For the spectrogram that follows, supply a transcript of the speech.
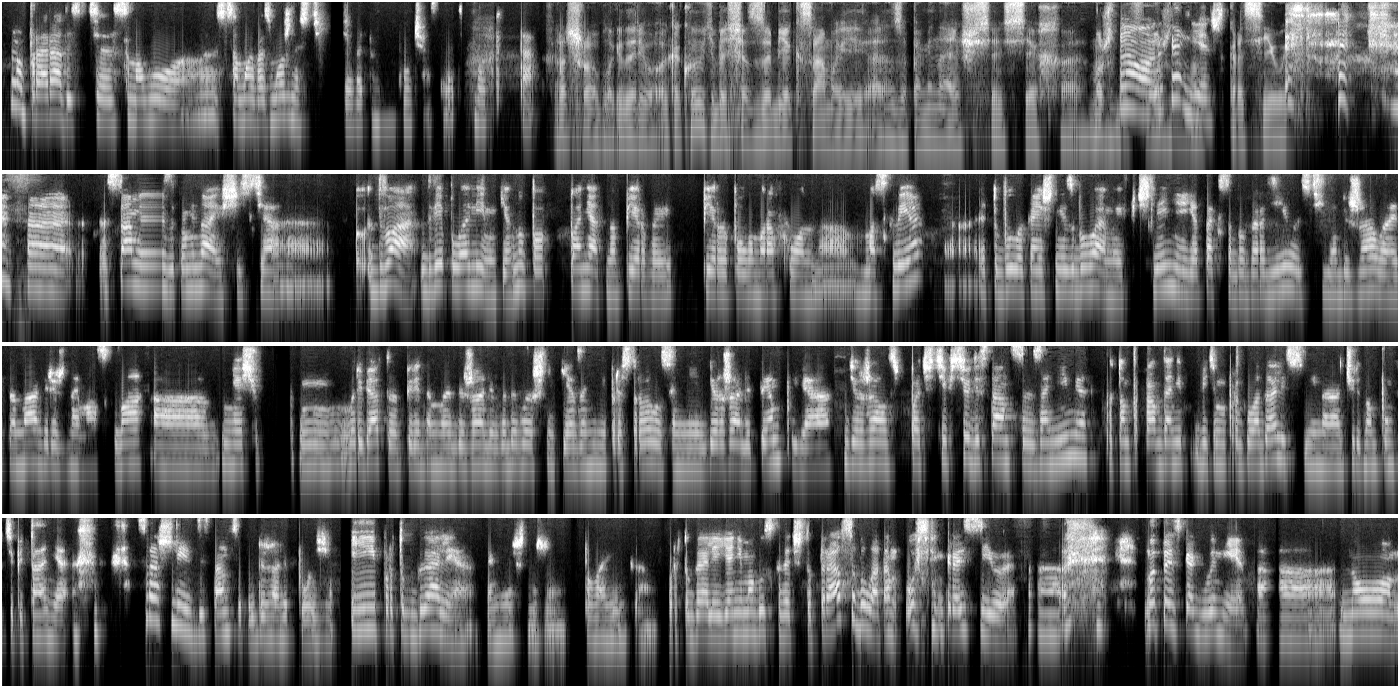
ну, про радость э, самого, э, самой возможности в этом поучаствовать. Вот так. Хорошо, благодарю. А какой у тебя сейчас забег самый э, запоминающийся из всех? Может быть, ну, сложный, может, красивый? Самый запоминающийся. Два, две половинки. Ну, понятно, первый, первый полумарафон в Москве, это было, конечно, незабываемое впечатление. Я так собой гордилась. Я бежала, это набережная Москва. А, меня еще ребята передо мной бежали ВДВшники, я за ними пристроилась, они держали темп, я держалась почти всю дистанцию за ними. Потом, правда, они, видимо, проголодались и на очередном пункте питания сошли с дистанции, побежали позже. И Португалия, конечно же, половинка. Португалия, я не могу сказать, что трасса была там очень красивая. А, ну, то есть как бы нет. А, но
